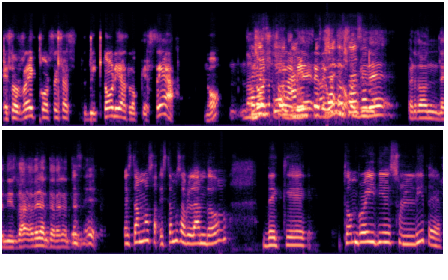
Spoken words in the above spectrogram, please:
esos récords, esas victorias, lo que sea, ¿no? No, no, solamente de uno. perdón, Denis, adelante, adelante. Eh, estamos, estamos hablando de que Tom Brady es un líder.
